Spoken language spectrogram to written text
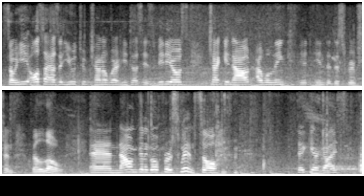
So he also has a YouTube channel where he does his videos. Check it out. I will link it in the description below. And now I'm gonna go for a swim. So take care, guys.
